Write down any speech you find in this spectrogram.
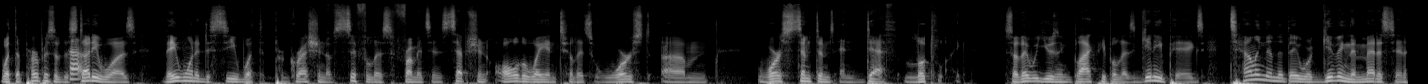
What the purpose of the Uh. study was, they wanted to see what the progression of syphilis from its inception all the way until its worst um, worst symptoms and death looked like. So they were using black people as guinea pigs, telling them that they were giving them medicine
